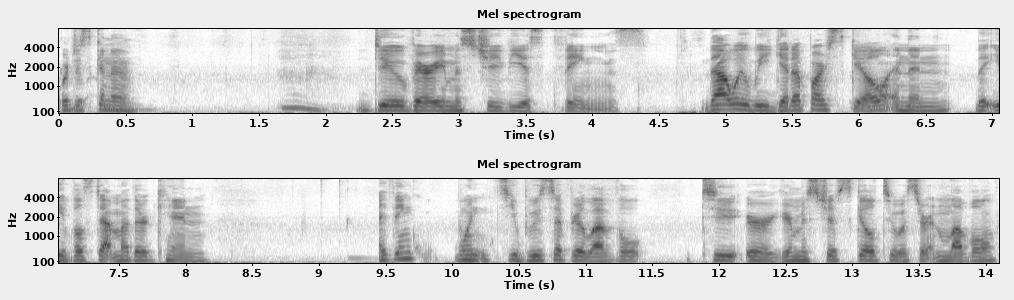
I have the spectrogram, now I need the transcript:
We're just gonna do very mischievous things. That way we get up our skill and then the evil stepmother can I think once you boost up your level to or your mischief skill to a certain level,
